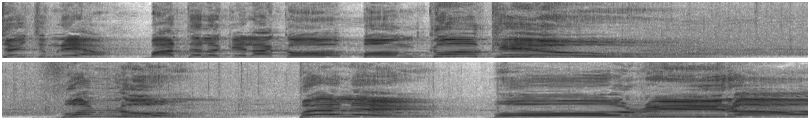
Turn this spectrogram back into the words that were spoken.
ជ័យជំនះបានទៅលើកីឡាករបង្គោលខៀវហ្វុនលួងប៉េឡេបូរីរ៉ា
